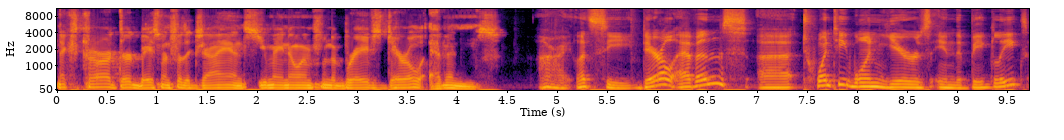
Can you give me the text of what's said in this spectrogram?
Next card, third baseman for the Giants. You may know him from the Braves, Darrell Evans. All right, let's see. Darrell Evans, uh, 21 years in the big leagues.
